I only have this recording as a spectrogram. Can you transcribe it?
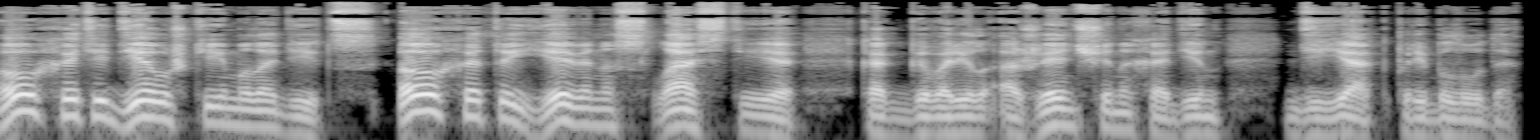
Ох, эти девушки и молодиц! Ох, это Евина сластие, как говорил о женщинах один дьяк приблуда.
